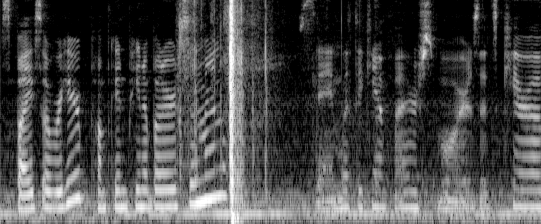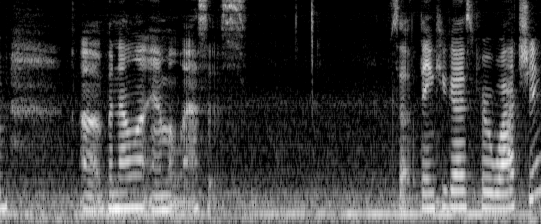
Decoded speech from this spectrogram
spice over here, pumpkin, peanut butter, cinnamon. Same with the campfire s'mores. It's carob, uh, vanilla, and molasses. So thank you guys for watching.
